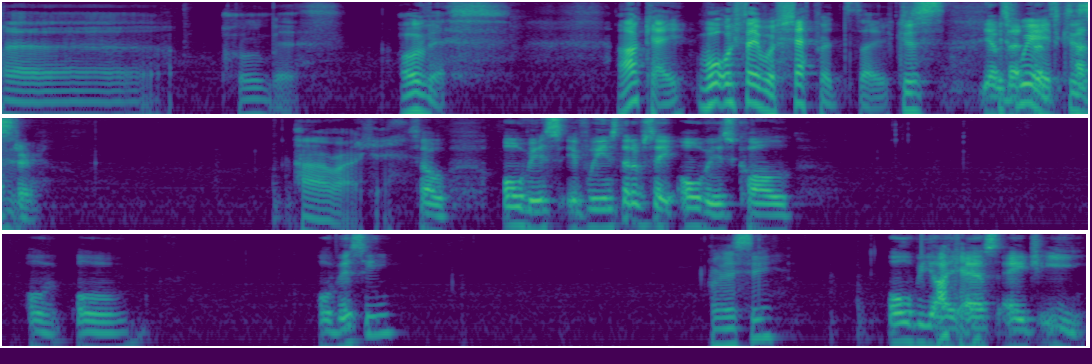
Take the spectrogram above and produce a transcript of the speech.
Uh, Ovis. Ovis. Okay. What if they were shepherds though? Because Yeah, It's that, weird, that's 'cause- pastor. oh right, okay. So Ovis, if we instead of say Ovis, call o, o, Ovisi, Ovisi, O V I S H E,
